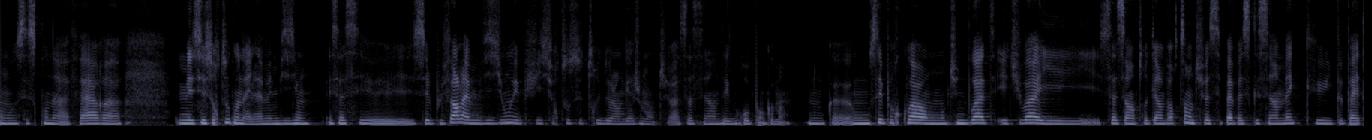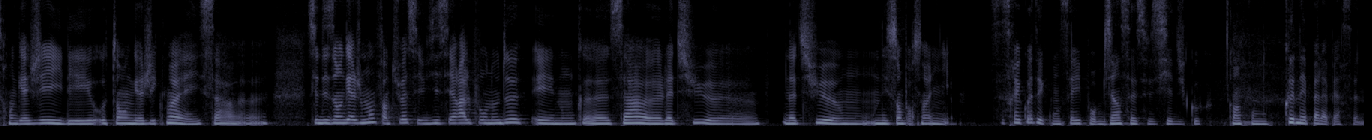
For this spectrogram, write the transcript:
On sait ce qu'on a à faire. Euh, mais c'est surtout qu'on a la même vision. Et ça, c'est le plus fort, la même vision. Et puis surtout ce truc de l'engagement, tu vois. Ça, c'est un des gros points communs. Donc, euh, on sait pourquoi on monte une boîte. Et tu vois, ça, c'est un truc important. Tu vois, c'est pas parce que c'est un mec qu'il peut pas être engagé. Il est autant engagé que moi. Et ça, euh, c'est des engagements. Enfin, tu vois, c'est viscéral pour nous deux. Et donc, euh, ça, là-dessus, là-dessus on, on est 100% alignés. Ce serait quoi tes conseils pour bien s'associer du coup? Quand on ne connaît pas la personne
